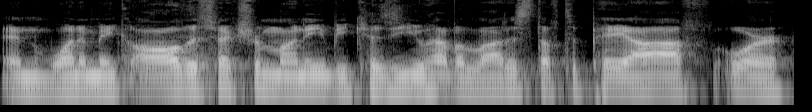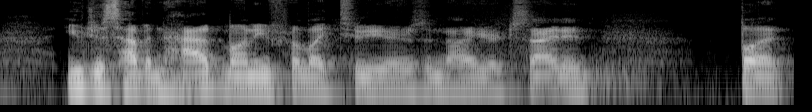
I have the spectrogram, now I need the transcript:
and want to make all this extra money because you have a lot of stuff to pay off or you just haven't had money for like 2 years and now you're excited. But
